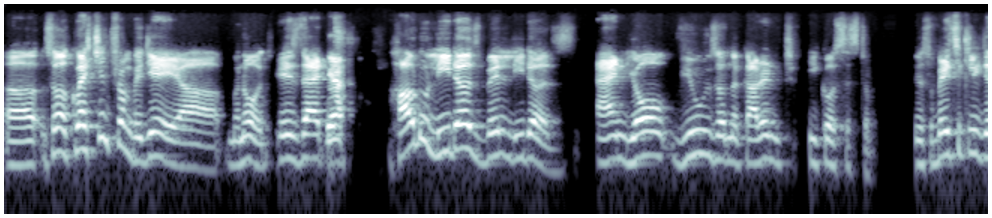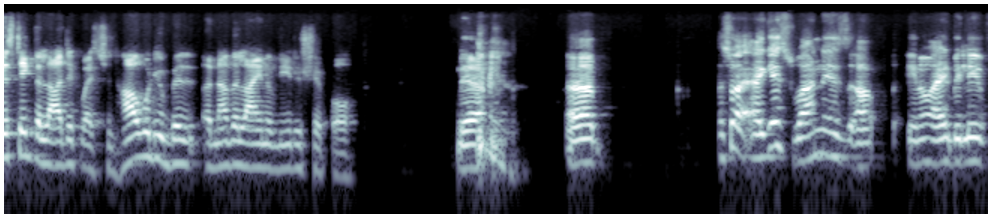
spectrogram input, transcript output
uh, so a question from Vijay uh, Manoj is that yeah. how do leaders build leaders and your views on the current ecosystem? Know, so basically, just take the larger question: How would you build another line of leadership? Or yeah, uh, so I guess one is uh, you know I believe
